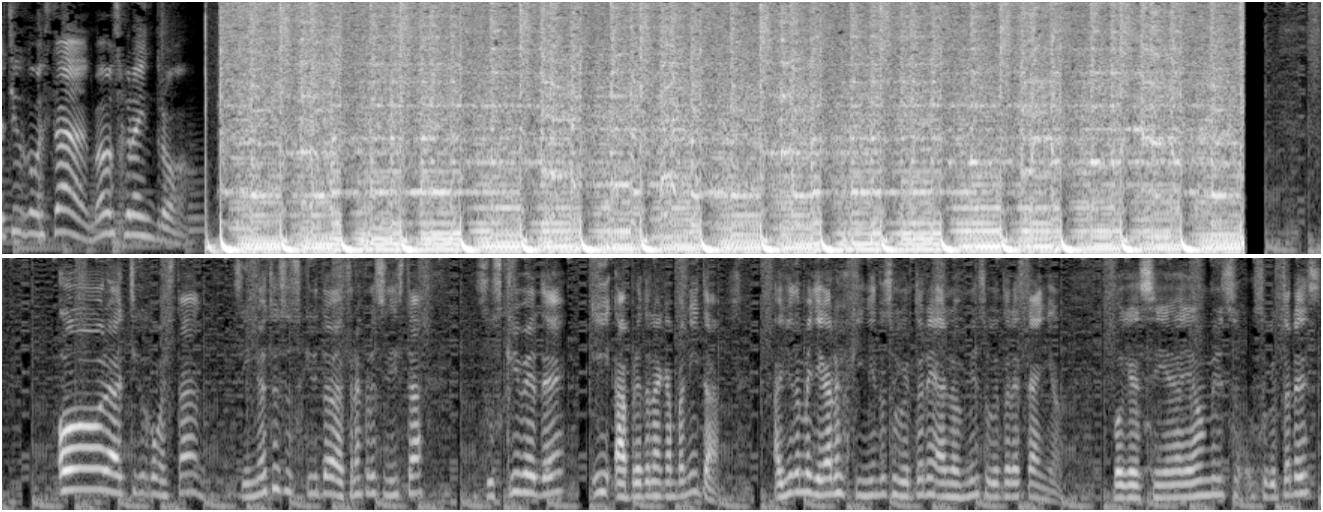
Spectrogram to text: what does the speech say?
Hola chicos, ¿cómo están? Vamos con la intro. Hola chicos, ¿cómo están? Si no estás suscrito a Franco Coleccionista, suscríbete y aprieta la campanita. Ayúdame a llegar a los 500 suscriptores, a los 1000 suscriptores este año. Porque si hay 1000 suscriptores,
